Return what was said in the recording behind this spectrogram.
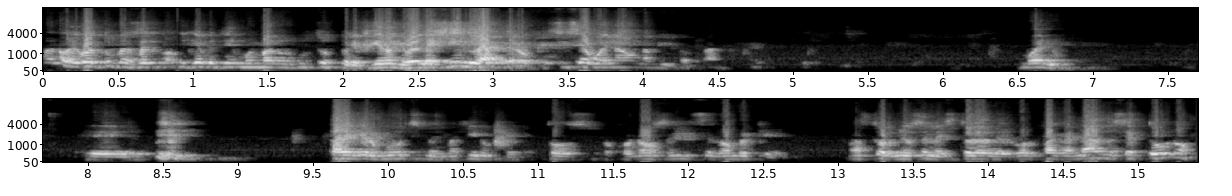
Bueno, igual tú pensás, no, mi jefe tiene muy malos gustos, prefiero yo elegirla, pero que sí sea buena onda mi papá. Bueno, eh, Tiger Woods, me imagino que todos lo conocen, es el hombre que más torneos en la historia del golf ha ganado, excepto uno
